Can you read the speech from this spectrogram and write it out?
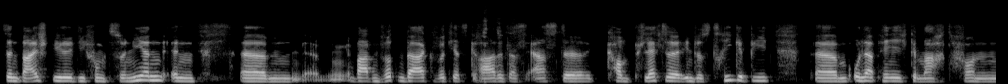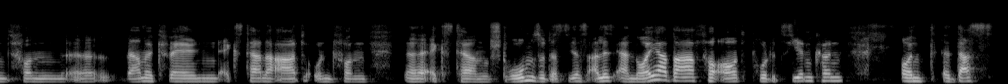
sind Beispiele, die funktionieren. In ähm, Baden-Württemberg wird jetzt gerade das erste komplette Industriegebiet ähm, unabhängig gemacht von von äh, Wärmequellen externer Art und von äh, externem Strom, so dass die das alles erneuerbar vor Ort produzieren können können. Und äh, das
